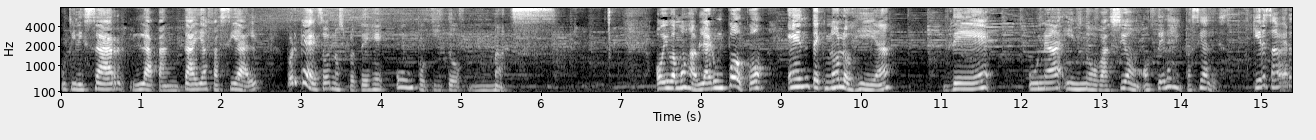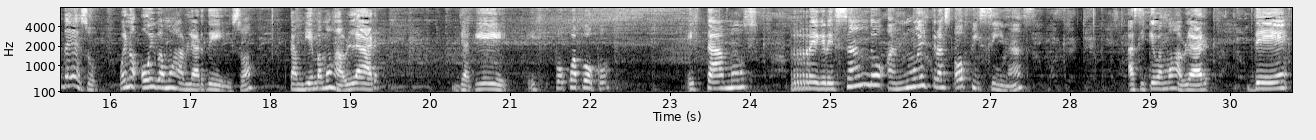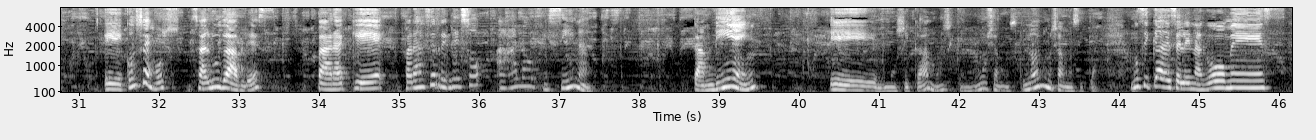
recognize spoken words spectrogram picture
utilizar la pantalla facial, porque eso nos protege un poquito más. Hoy vamos a hablar un poco en tecnología de una innovación, hoteles espaciales. ¿Quieres saber de eso? Bueno, hoy vamos a hablar de eso. También vamos a hablar, ya que es poco a poco, estamos regresando a nuestras oficinas. Así que vamos a hablar de eh, consejos saludables para que para hacer regreso a la oficina. También eh, música, música, mucha música, no mucha música. Música de Selena Gómez,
